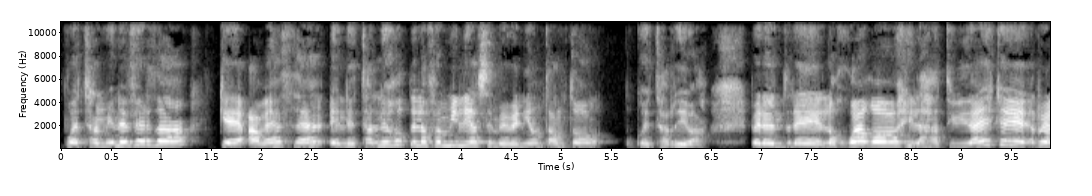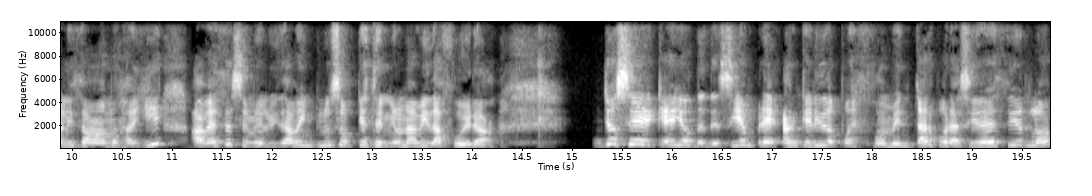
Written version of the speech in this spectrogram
pues también es verdad que a veces el estar lejos de la familia se me venía un tanto cuesta arriba. Pero entre los juegos y las actividades que realizábamos allí, a veces se me olvidaba incluso que tenía una vida fuera. Yo sé que ellos desde siempre han querido pues fomentar, por así decirlo,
